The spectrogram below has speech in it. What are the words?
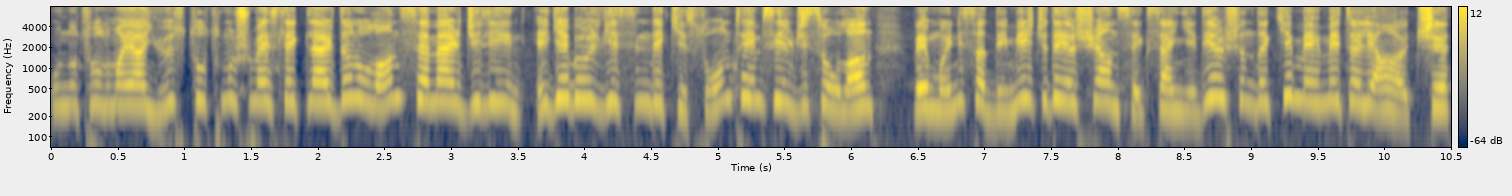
Unutulmaya yüz tutmuş mesleklerden olan semerciliğin Ege bölgesindeki son temsilcisi olan ve Manisa Demirci'de yaşayan 87 yaşındaki Mehmet Ali Ağaççı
